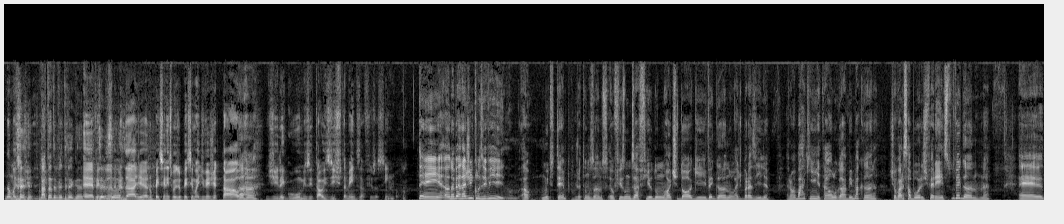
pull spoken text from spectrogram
Não, mas. de- de- Batata frita vegana. É, Você vegano, é verdade. é, Eu não pensei nisso, mas eu pensei mais de vegetal, de- Aham. de, legumes e tal. Existe também desafios assim? Tem. Eu, Na verdade, inclusive, há muito tempo, já tem uns anos, eu fiz um desafio de um hot dog vegano lá de Brasília. Era uma barraquinha e tal, um lugar bem bacana. Tinha vários sabores diferentes, tudo vegano, né? É,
